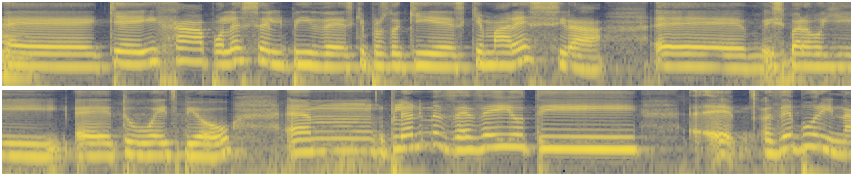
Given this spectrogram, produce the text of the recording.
Ε, και είχα πολλές ελπίδες και προσδοκίες και μ' αρέσει η σειρά ε, η συμπαραγωγή ε, του HBO. Εμ, πλέον είμαι βέβαιη ότι ε, δεν μπορεί να.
